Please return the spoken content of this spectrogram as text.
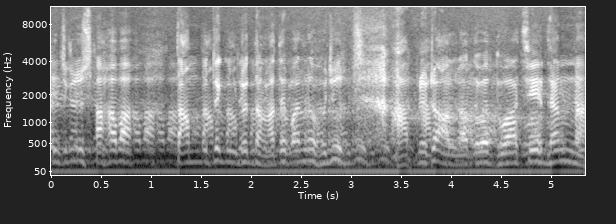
কিছু কিছু সাহাবা তাম্বু থেকে উঠে দাঁড়াতে পারেন হুজুর। আপনি তো আল্লাহ তবে দোয়া চেয়ে দেন না।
